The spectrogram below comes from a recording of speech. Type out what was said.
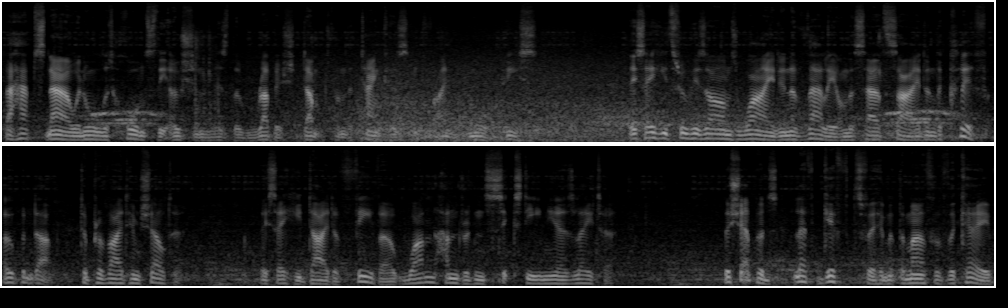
Perhaps now, when all that haunts the ocean is the rubbish dumped from the tankers, he'll find more peace. They say he threw his arms wide in a valley on the south side and the cliff opened up to provide him shelter. They say he died of fever 116 years later. The shepherds left gifts for him at the mouth of the cave,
